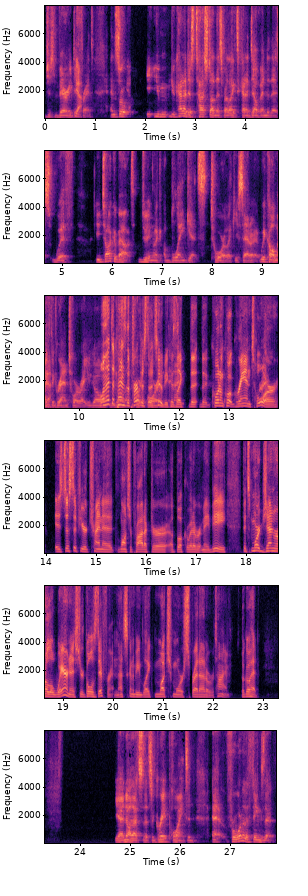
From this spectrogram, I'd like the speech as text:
just very different. Yeah. And so yeah. you, you kind of just touched on this, but I like to kind of delve into this with, you talk about doing like a blanket tour, like you said. We call them like yeah. the grand tour, right? You go. Well, that depends like the purpose though too, because like the the quote unquote grand tour right. is just if you're trying to launch a product or a book or whatever it may be. If it's more general awareness, your goal is different, and that's going to be like much more spread out over time. But go ahead. Yeah, no, that's that's a great point. And uh, for one of the things that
